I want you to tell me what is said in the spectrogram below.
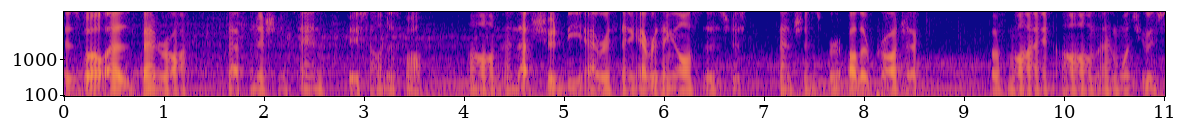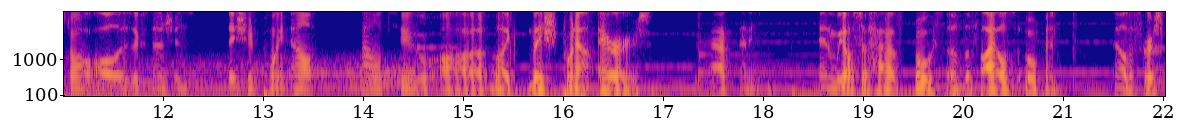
as well as Bedrock definitions and JSON as well. Um, and that should be everything. Everything else is just extensions for other projects of mine. Um, and once you install all those extensions, they should point out how to, uh, like, they should point out errors if you have any. And we also have both of the files open. Now, the first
